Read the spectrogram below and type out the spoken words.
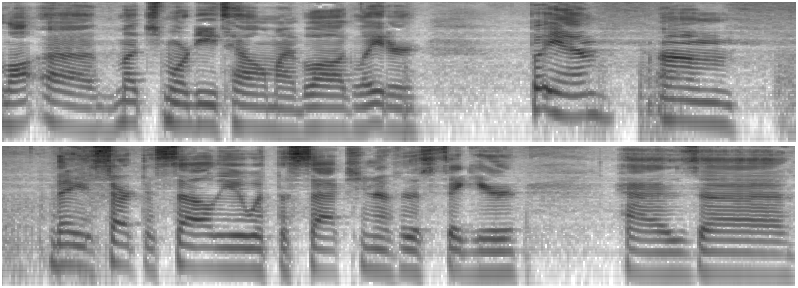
uh, much more detail on my blog later. But yeah, um, they start to sell you with the section you know, of this figure has, uh,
